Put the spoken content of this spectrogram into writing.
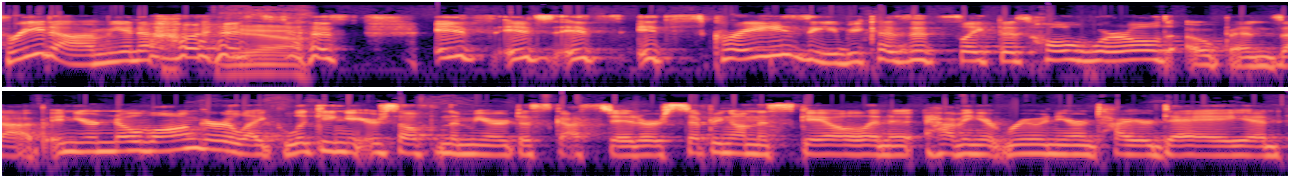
freedom you know it's yeah. just it's it's it's it's crazy because it's like this whole world opens up and you're no longer like looking at yourself in the mirror disgusted or stepping on the scale and it, having it ruin your entire day and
